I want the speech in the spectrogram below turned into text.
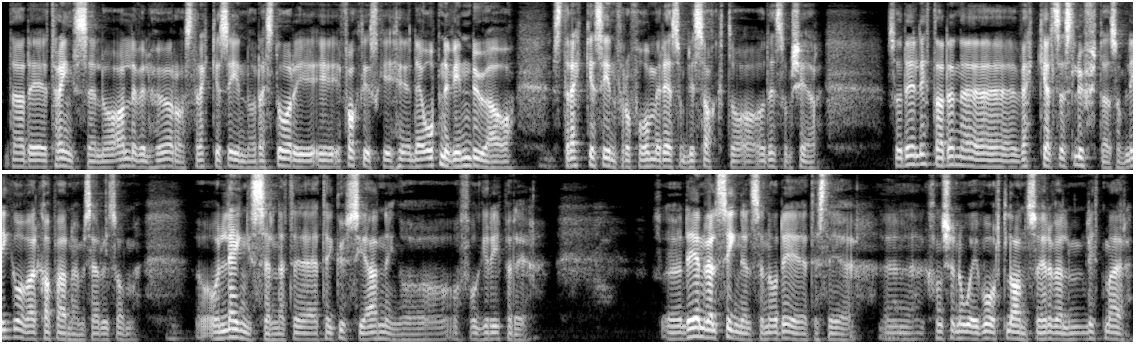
Der det er trengsel, og alle vil høre og strekkes inn. Og de står i, i, faktisk i de åpne vinduene og strekkes inn for å få med det som blir sagt og, og det som skjer. Så det er litt av denne vekkelseslufta som ligger over Kapernaum, ser det ut som. Og lengselen etter, etter Guds gjerning og å få gripe det. Så det er en velsignelse når det er til stede. Eh, kanskje nå i vårt land så er det vel litt mer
